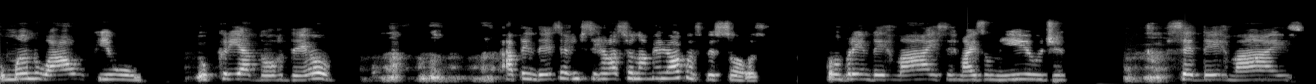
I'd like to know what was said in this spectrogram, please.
o manual que o, o Criador deu, a tendência é a gente se relacionar melhor com as pessoas, compreender mais, ser mais humilde, ceder mais,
